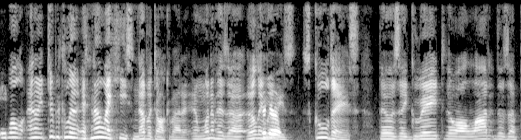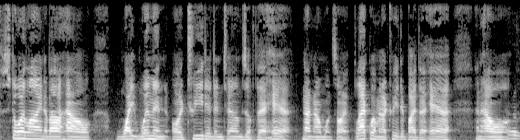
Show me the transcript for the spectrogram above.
Well, and I clear, it's not like he's never talked about it. In one of his uh, early no. movies, School Daze, there was a great, there were a lot, there's a storyline about how white women are treated in terms of their hair. Not, not one, sorry, black women are treated by their hair, and how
